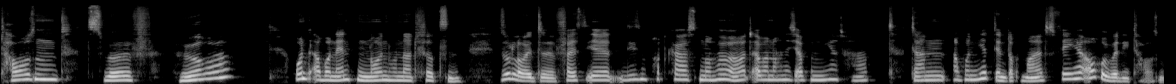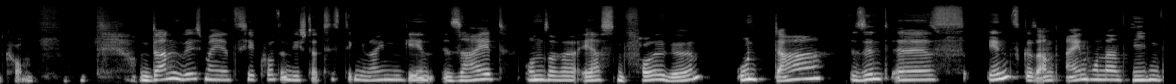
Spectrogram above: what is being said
1012 Hörer und Abonnenten 914. So Leute, falls ihr diesen Podcast noch hört, aber noch nicht abonniert habt, dann abonniert den doch mal, dass wir hier auch über die 1000 kommen. Und dann will ich mal jetzt hier kurz in die Statistiken reingehen seit unserer ersten Folge. Und da sind es insgesamt 107,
